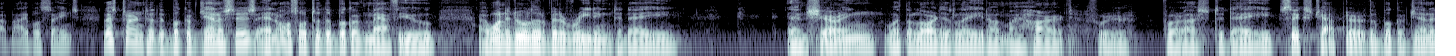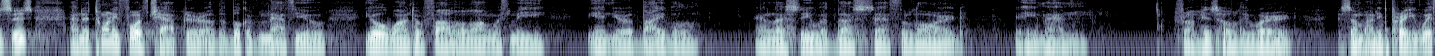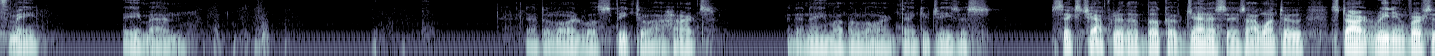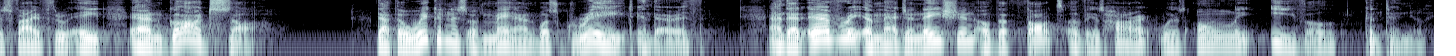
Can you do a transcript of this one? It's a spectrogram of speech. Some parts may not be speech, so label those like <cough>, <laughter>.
our Bible saints, let's turn to the book of Genesis and also to the book of Matthew. I want to do a little bit of reading today and sharing what the Lord has laid on my heart for, for us today. Sixth chapter of the book of Genesis and the 24th chapter of the book of Matthew. You'll want to follow along with me in your Bible. And let's see what thus saith the Lord. Amen. From his holy word. Somebody pray with me. Amen. That the Lord will speak to our hearts in the name of the Lord. Thank you, Jesus. Sixth chapter of the book of Genesis. I want to start reading verses 5 through 8. And God saw that the wickedness of man was great in the earth, and that every imagination of the thoughts of his heart was only evil continually.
